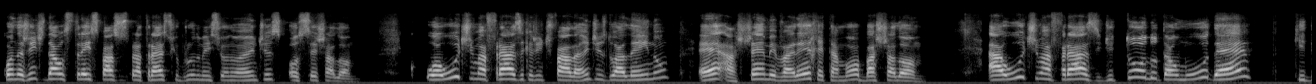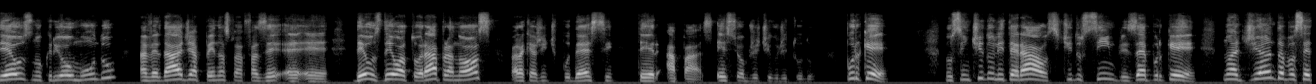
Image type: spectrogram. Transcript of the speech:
Quando a gente dá os três passos para trás que o Bruno mencionou antes, ou se shalom. A última frase que a gente fala antes do aleno é Hashem evarech amor bashalom a última frase de todo o Talmud é que Deus não criou o mundo, na verdade, apenas para fazer. É, é, Deus deu a Torá para nós para que a gente pudesse ter a paz. Esse é o objetivo de tudo. Por quê? No sentido literal, sentido simples, é porque não adianta você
